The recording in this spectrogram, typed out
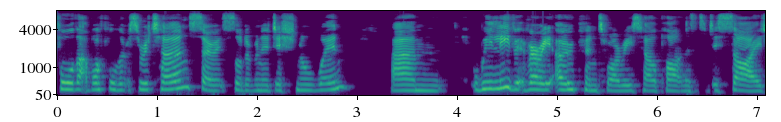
for that bottle that's returned. So it's sort of an additional win. Um, we leave it very open to our retail partners to decide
